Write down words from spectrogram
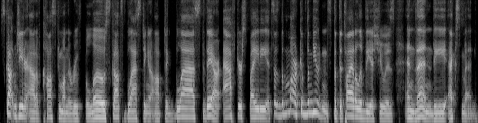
Scott and Jean are out of costume on the roof below. Scott's blasting an optic blast. They are after Spidey. It says the mark of the mutants, but the title of the issue is "And then the X Men."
